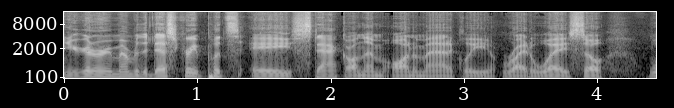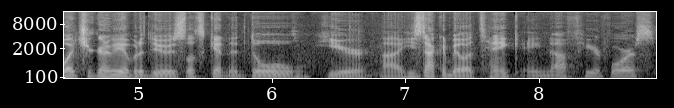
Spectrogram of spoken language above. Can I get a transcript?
and you're going to remember the Desecrate puts a stack on them automatically right away. So what you're going to be able to do is let's get in a duel here. Uh, he's not going to be able to tank enough here for us.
